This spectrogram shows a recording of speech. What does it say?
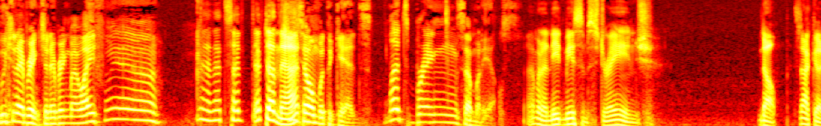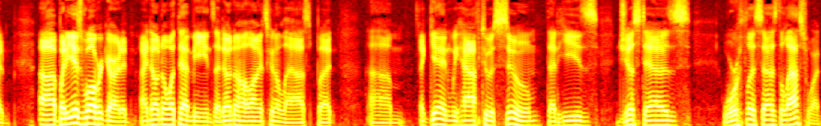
Who should I bring? Should I bring my wife? Yeah, yeah, that's I've I've done that. she's home with the kids. Let's bring somebody else. I'm gonna need me some strange. No, it's not good. Uh, but he is well regarded. I don't know what that means. I don't know how long it's gonna last. But um, again, we have to assume that he's just as worthless as the last one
